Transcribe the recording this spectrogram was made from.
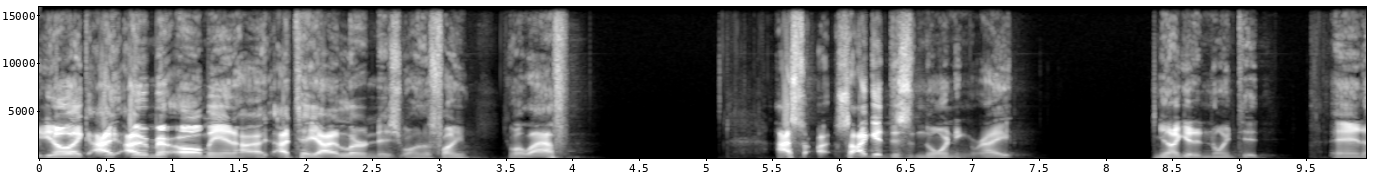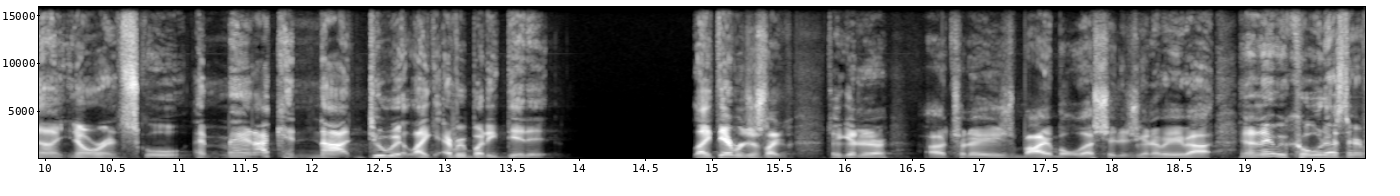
you know, like I, I remember, oh man, I, I tell you, I learned this. You want to funny? You want to laugh? I, so I get this anointing, right? You know, I get anointed. And, uh, you know, we're in school. And man, I cannot do it like everybody did it. Like they were just like, to get a, uh, today's Bible lesson is going to be about, and they were cool. That's their,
